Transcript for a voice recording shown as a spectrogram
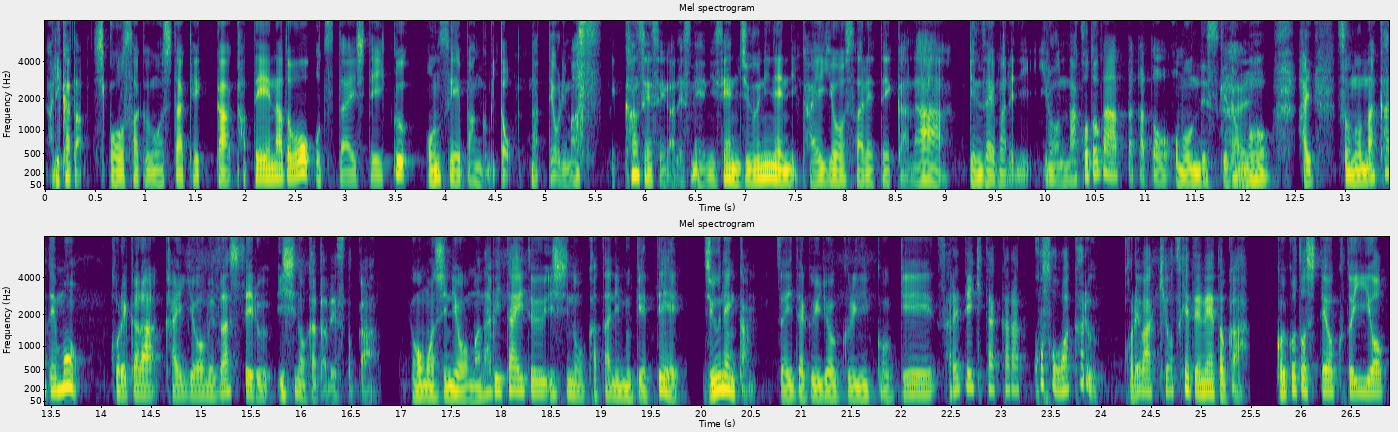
あり方試行錯誤した結果過程などをお伝えしていく音声番組となっております。菅先生がですね2012年に開業されてから現在までにいろんなことがあったかと思うんですけども、はい。その中でもこれから開業を目指している医師の方ですとか訪問診療を学びたいという医師の方に向けて10年間在宅医療クリニックを経営されてきたからこそ分かるこれは気をつけてねとかこういうことしておくといいよ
